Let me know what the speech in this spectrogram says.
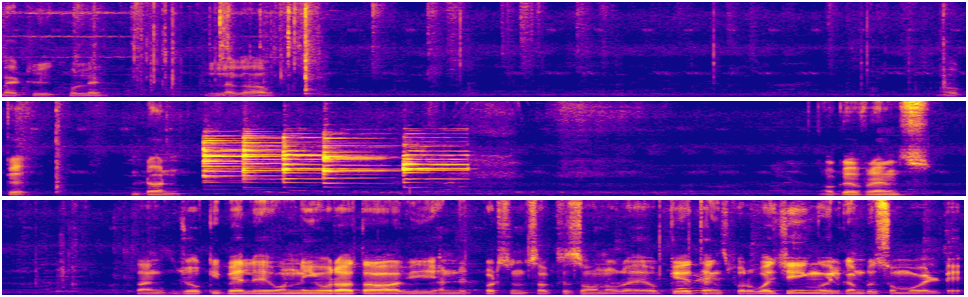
बैटरी खोले। लगाओ। Okay, done. Okay friends. Thanks जो कि पहले ऑन नहीं हो रहा था, अभी हंड्रेड परसेंट सक्सेस ऑन हो रहा है। Okay thanks for watching welcome to so mobile tech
